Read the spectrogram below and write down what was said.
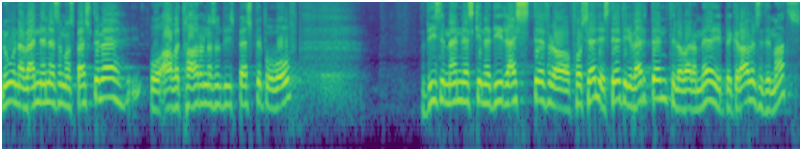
noen av vennene som han spilte med, og avatarene som de spilte på Wolf. Og disse menneskene de reiste fra forskjellige steder i verden til å være med i begravelsen til Mats.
